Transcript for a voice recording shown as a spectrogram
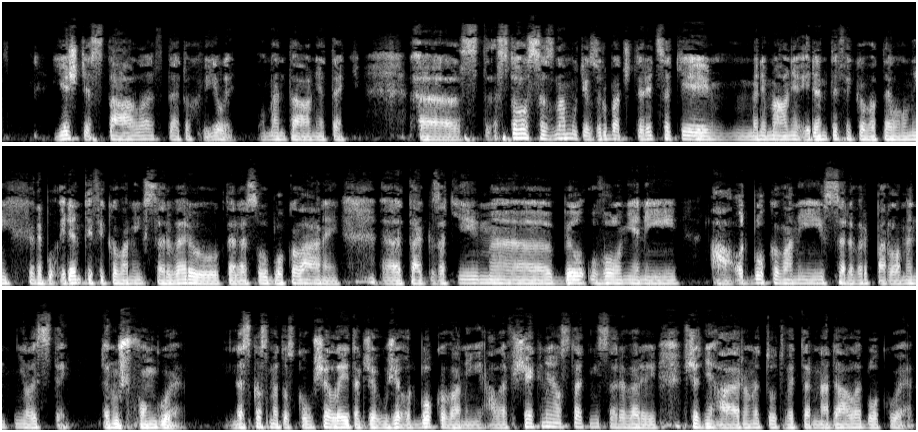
Ještě stále v této chvíli momentálně teď. Eh, z toho seznamu těch zhruba 40 minimálně identifikovatelných nebo identifikovaných serverů, které jsou blokovány, eh, tak zatím eh, byl uvolněný a odblokovaný server parlamentní listy. Ten už funguje. Dneska jsme to zkoušeli, takže už je odblokovaný, ale všechny ostatní servery, včetně Aeronetu, Twitter nadále blokuje.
